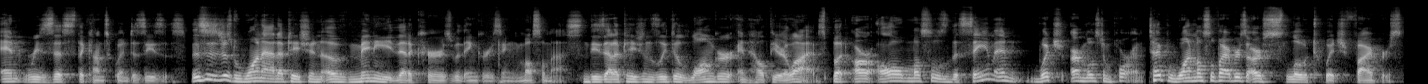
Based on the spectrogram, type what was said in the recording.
and resist the consequent diseases. This is just one adaptation of many that occurs with increasing muscle mass. These adaptations lead to longer and healthier lives, but are all muscles the same and which are most important? Type 1 muscle fibers are slow twitch fibers.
